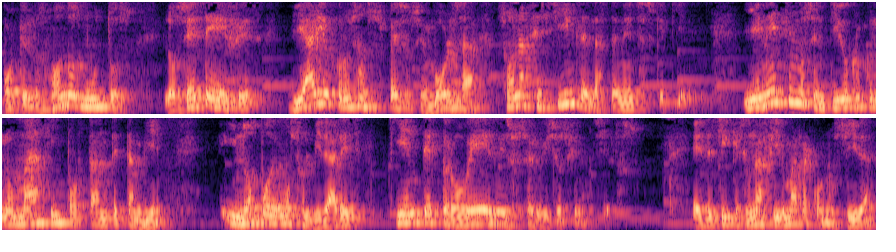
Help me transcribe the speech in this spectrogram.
porque los fondos mutuos, los ETFs, diario cruzan sus pesos en bolsa, son accesibles las tenencias que tienen. Y en ese sentido creo que lo más importante también, y no podemos olvidar, es quién te provee de esos servicios financieros. Es decir, que sea una firma reconocida,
